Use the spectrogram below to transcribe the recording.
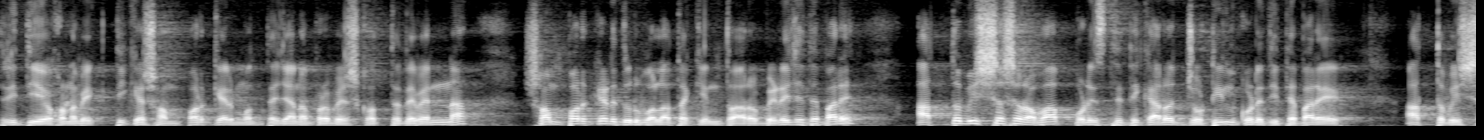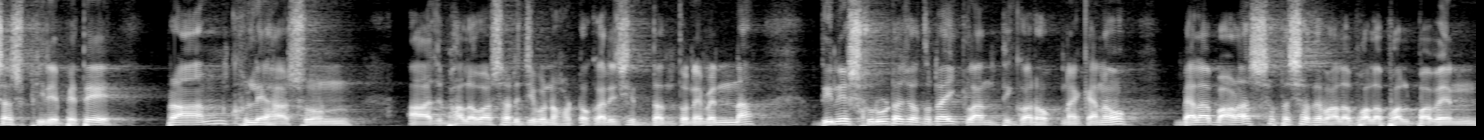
তৃতীয়, কোনো ব্যক্তিকে সম্পর্কের মধ্যে যেন প্রবেশ করতে দেবেন না। সম্পর্কের দুর্বলতা কিন্তু আরও বেড়ে যেতে পারে। আত্মবিশ্বাসের অভাব পরিস্থিতিকে আরও জটিল করে দিতে পারে। আত্মবিশ্বাস ফিরে পেতে প্রাণ খুলে হাসুন। আজ ভালোবাসার জীবনে হটকারী সিদ্ধান্ত নেবেন না। দিনের শুরুটা যতটাই ক্লান্তিকর হোক না কেন, বেলা বাড়ার সাথে সাথে ভালো ফলাফল পাবেন।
